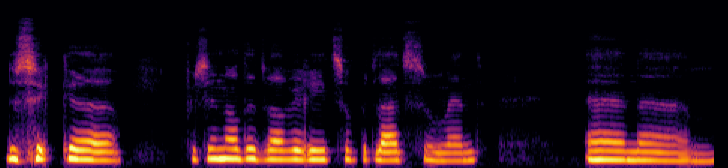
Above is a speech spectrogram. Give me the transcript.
Dus ik uh, verzin altijd wel weer iets op het laatste moment. En ehm,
